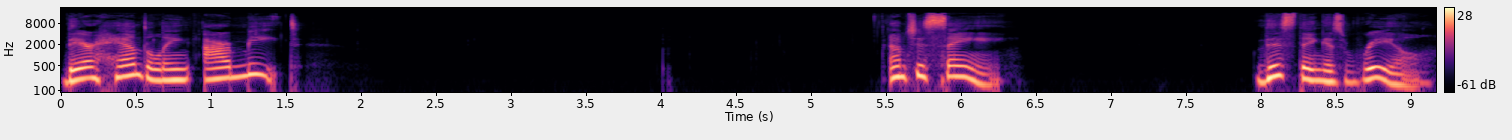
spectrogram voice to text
they're handling our meat. I'm just saying, this thing is real.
